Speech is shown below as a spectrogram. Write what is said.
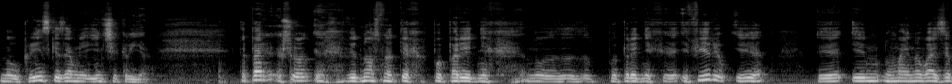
ну, українські землі і інші країни. Тепер, що е, відносно тих попередніх, ну, попередніх ефірів і, і, і ну, маю на увазі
